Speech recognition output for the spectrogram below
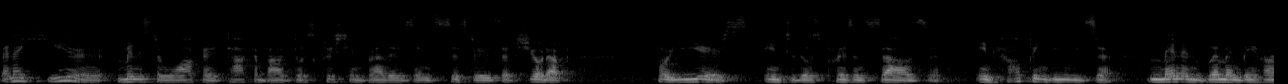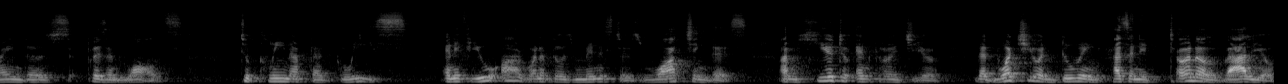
when I hear Minister Walker talk about those Christian brothers and sisters that showed up for years into those prison cells in helping these uh, men and women behind those prison walls to clean up that grease. And if you are one of those ministers watching this, I'm here to encourage you that what you are doing has an eternal value.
